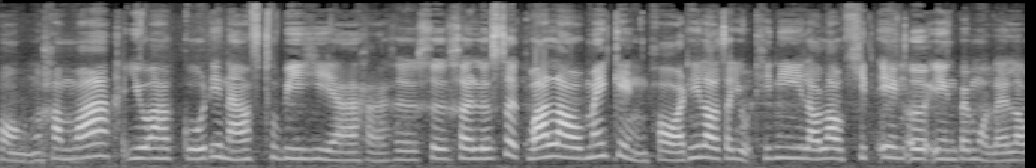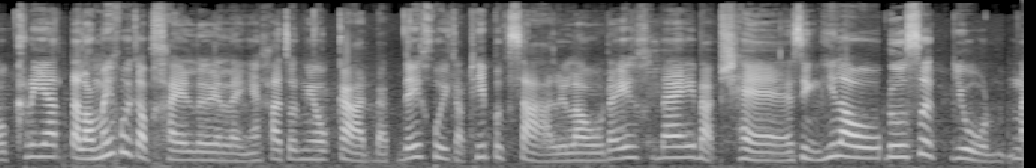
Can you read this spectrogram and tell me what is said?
ของคำว่า you are good enough to be here ค่ะคือคือเคยรู้สึกว่าเราไม่เก่งพอที่เราจะอยู่ที่นี่แล้วเราคิดเองเออเองไปหมดเลยเราเครียด แต่เราไม่คุยกับใครเลยอะไรเงี้ยค่ะจนมีโอกาสแบบได้คุยกับที่ปรึกษาหรือเราได้ได้แบบแชร์ สิ่งที่เรารู้สึกอยู่ณ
